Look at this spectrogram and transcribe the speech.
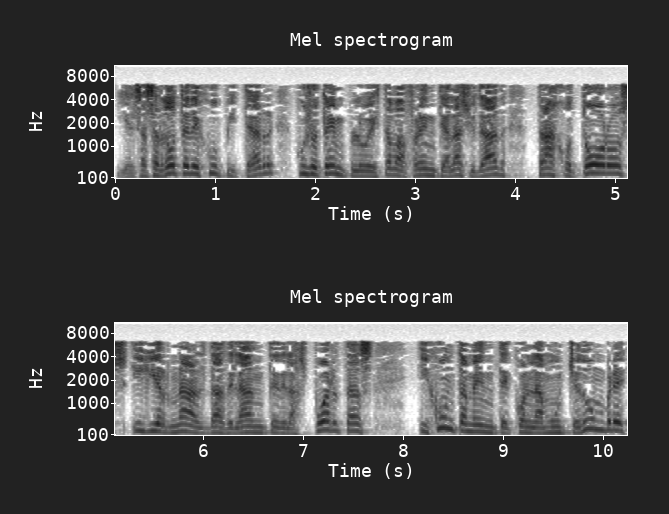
Y el sacerdote de Júpiter, cuyo templo estaba frente a la ciudad, trajo toros y guirnaldas delante de las puertas, y juntamente con la muchedumbre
